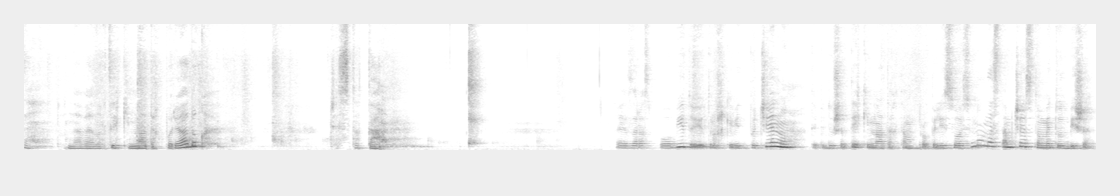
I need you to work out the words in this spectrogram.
Все, тут навела в цих кімнатах порядок. Чистота. Я зараз пообідаю, трошки відпочину. Та піду ще в тих кімнатах там пропилісосю. Ну, у нас там чисто, ми тут більше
